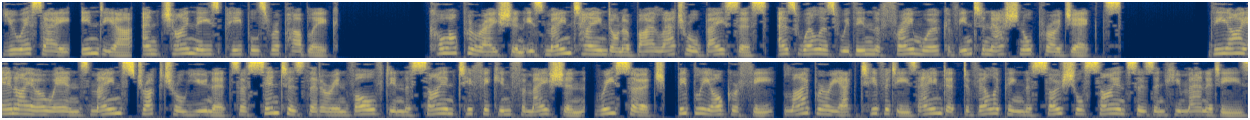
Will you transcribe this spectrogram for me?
USA, India, and Chinese People's Republic. Cooperation is maintained on a bilateral basis, as well as within the framework of international projects. The INION's main structural units are centers that are involved in the scientific information, research, bibliography, library activities aimed at developing the social sciences and humanities.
